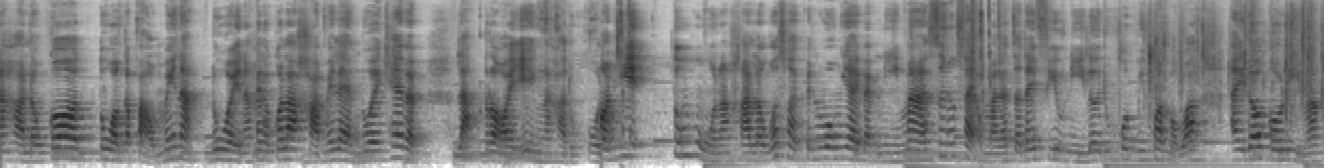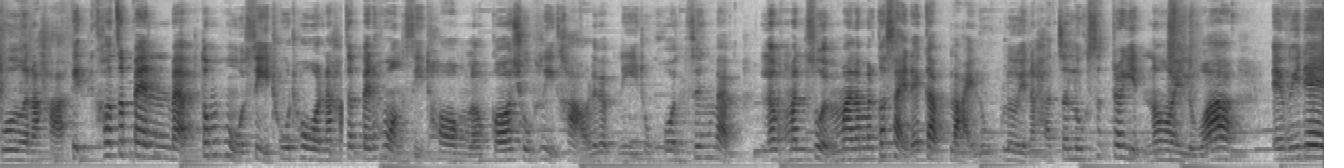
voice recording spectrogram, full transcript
นะคะ แล้วก็ตัวกระเป๋าไม่หนักด้วยนะคะแล้วก็ราคาไม่แรงด้วยแค่แบบหลักร้อยเองนะคะ ทุกคนตอนที่ ตุ้มหูนะคะ เราก็สอยเป็นวงใหญ่แบบนี้มา ซึ่งใส่ออกมาแล้วจะได้ฟิลนี้เลยทุกคนมีความแบบว่าไอดอลเกาหลีมากเวอร์นะคะเขาจะเป็นแบบตุ้มหูสีทูโทนนะคะ จะเป็นห่วงสีทองแล้วก็ชุบสีขาวอะไรแบบนี้ทุกคน ซึ่งแบบแล้วมันสวยมากแล้วมันก็ใส่ได้กับหลายลุคเลยนะคะ จะลุคสตรีทหน่อยหรือว่า everyday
